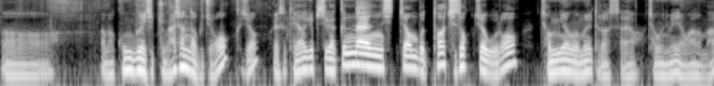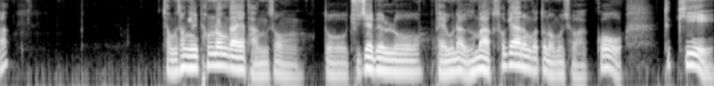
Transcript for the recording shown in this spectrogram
어, 아마 공부에 집중하셨나 보죠. 그죠? 그래서 대학 입시가 끝난 시점부터 지속적으로 정령음을 들었어요. 정은임의 영화 음악. 정성일 평론가의 방송, 또 주제별로 배우나 음악 소개하는 것도 너무 좋았고, 특히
